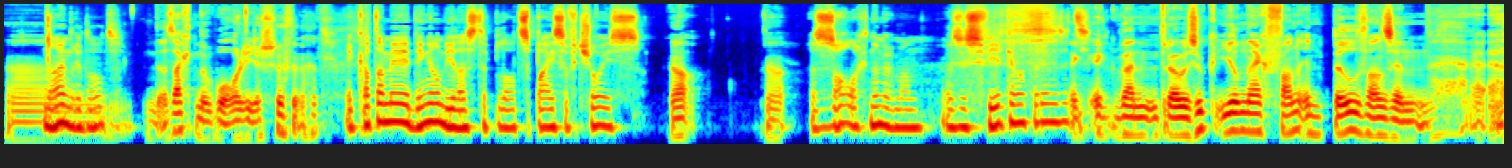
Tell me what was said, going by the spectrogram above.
Eh, Ja, inderdaad. Dat is echt een warrior. Ik had dat met dingen op die laatste plaat, Spice of Choice. ja. ja. Een zalig nummer, man. Dat is een sfeerke dat erin zit. Ik, ik ben trouwens ook heel erg fan in Pil van zijn... Hij, hij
